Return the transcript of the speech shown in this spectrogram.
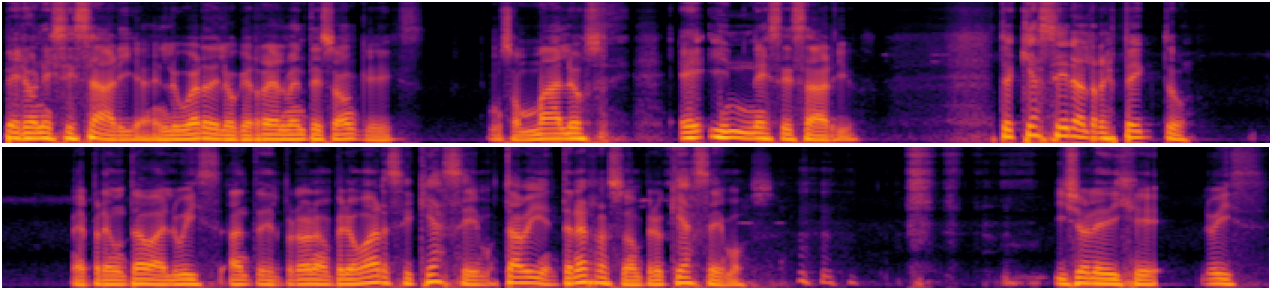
pero necesaria, en lugar de lo que realmente son, que es- son malos e innecesarios. Entonces, ¿qué hacer al respecto? Me preguntaba Luis antes del programa, pero Marce, ¿qué hacemos? Está bien, tenés razón, pero ¿qué hacemos? Y yo le dije, Luis,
